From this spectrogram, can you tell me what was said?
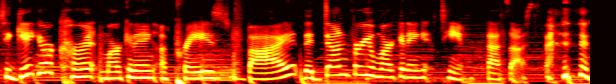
to get your current marketing appraised by the Done For You marketing team. That's us.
